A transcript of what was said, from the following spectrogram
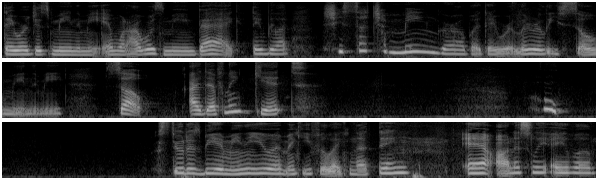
They were just mean to me. And when I was mean back, they'd be like, she's such a mean girl. But they were literally so mean to me. So, I definitely get students being mean to you and make you feel like nothing. And honestly, Ava,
